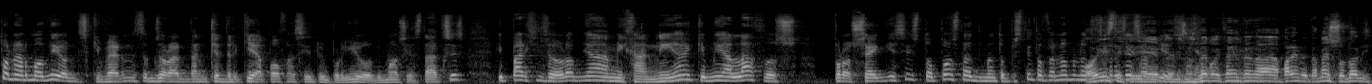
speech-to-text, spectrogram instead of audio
των αρμοδίων της κυβέρνησης, δεν ξέρω αν ήταν κεντρική απόφαση του Υπουργείου Δημόσιας Τάξης. Υπάρχει, θεωρώ, μια μηχανία και μια λάθος προσέγγιση στο πώς θα αντιμετωπιστεί το φαινόμενο της Ορίστε Χρυσής κύριε Πρέβη, Αυγής. σας βλέπω ότι θέλετε να παρέμβετε αμέσως ο Ντόνι.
